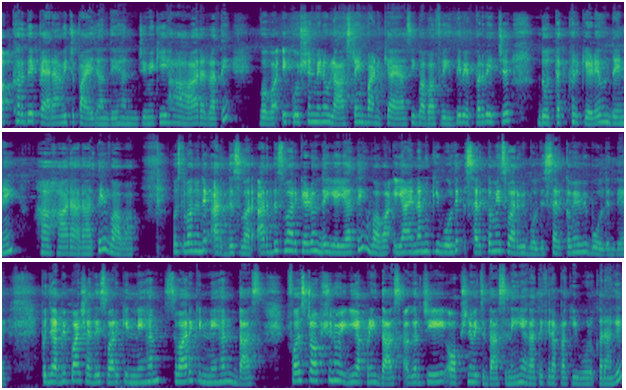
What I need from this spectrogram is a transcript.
ਅੱਖਰ ਦੇ ਪੈਰਾਂ ਵਿੱਚ ਪਾਏ ਜਾਂਦੇ ਹਨ, ਜਿਵੇਂ ਕਿ ਹਾ ਰ ਤੇ ਵਵਾ ਇਹ ਕੁਐਸਚਨ ਮੈਨੂੰ ਲਾਸਟ ਟਾਈਮ ਬਣ ਕੇ ਆਇਆ ਸੀ ਬਾਬਾ ਫਰੀਦ ਦੇ ਪੇਪਰ ਵਿੱਚ। ਦੋ ਅੱਖਰ ਕਿਹੜੇ ਹੁੰਦੇ ਨੇ? ਹਾ ਹਾ, ਰਾ ਰਾ ਤੇ ਵਾਵਾ ਉਸ ਤੋਂ ਬਾਅਦ ਹੁੰਦੇ ਅਰਧ ਸਵਰ। ਅਰਧ ਸਵਰ ਕਿਹੜੇ ਹੁੰਦੇ? ਯਾ ਤੇ ਵਾਵਾ ਜਾਂ ਇਹਨਾਂ ਨੂੰ ਕੀ ਬੋਲਦੇ? ਸਰਕਮੇ ਸਵਰ ਵੀ ਬੋਲਦੇ। ਸਰਕਮੇ ਵੀ ਬੋਲ ਦਿੰਦੇ ਆ। ਪੰਜਾਬੀ ਭਾਸ਼ਾ ਦੇ ਸਵਰ ਕਿੰਨੇ ਹਨ? ਸਵਰ ਕਿੰਨੇ ਹਨ? 10 ਫਰਸਟ ਆਪਸ਼ਨ ਹੋਏਗੀ ਆਪਣੀ 10 ਅਗਰ ਜੇ ਆਪਸ਼ਨ ਵਿੱਚ 10 ਨਹੀਂ ਹੈਗਾ, ਤੇ ਫਿਰ ਆਪਾਂ ਕੀ ਬੋਲ ਕਰਾਂਗੇ?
